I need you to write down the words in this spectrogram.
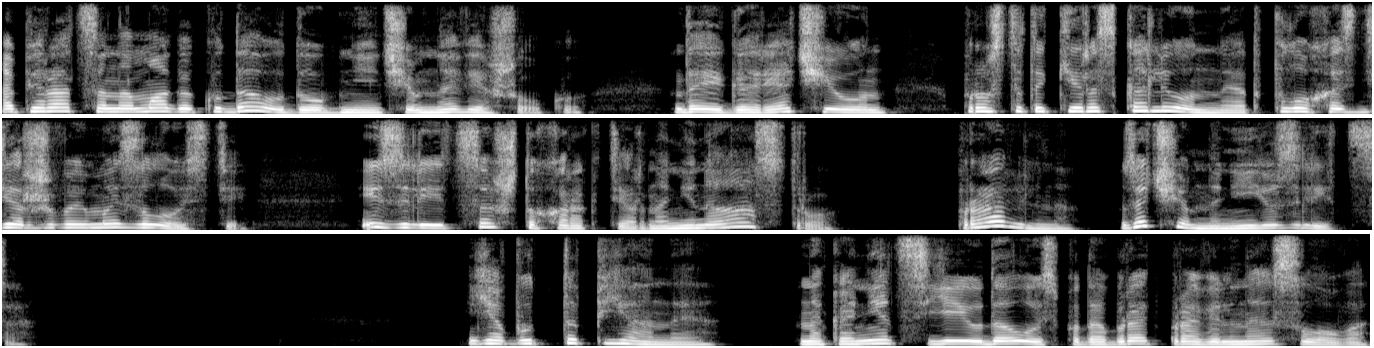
Опираться на мага куда удобнее, чем на вешалку. Да и горячий он, просто-таки раскаленный от плохо сдерживаемой злости. И злиться, что характерно, не на Астру. Правильно, зачем на нее злиться? Я будто пьяная. Наконец, ей удалось подобрать правильное слово.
